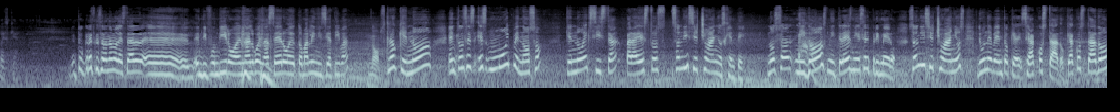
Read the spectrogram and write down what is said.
Pues, ¿qué? ¿Tú crees que se van a molestar eh, en difundir o en algo, en hacer o en tomar la iniciativa? No, Pues claro que no. Entonces es muy penoso que no exista para estos, son 18 años, gente. No son ni dos, ni tres, ni es el primero. Son 18 años de un evento que se ha costado, que ha costado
